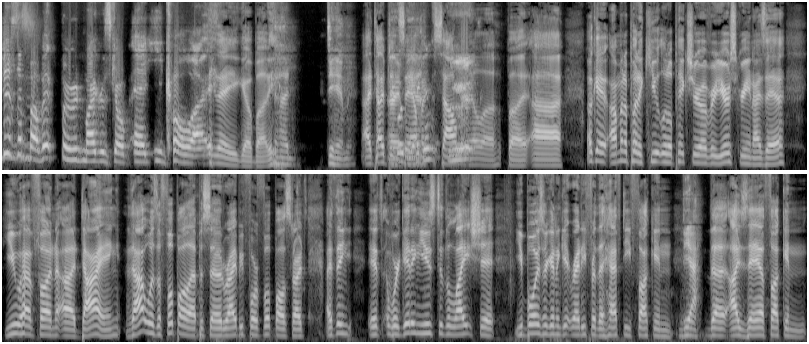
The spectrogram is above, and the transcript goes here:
Just a it, food microscope, egg, E. coli. there you go, buddy. God damn it. I typed in All right, salmon, salmonella, but uh, okay, I'm gonna put a cute little picture over your screen, Isaiah. You have fun uh, dying. That was a football episode right before football starts. I think it's we're getting used to the light shit. You boys are gonna get ready for the hefty fucking Yeah. the Isaiah fucking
